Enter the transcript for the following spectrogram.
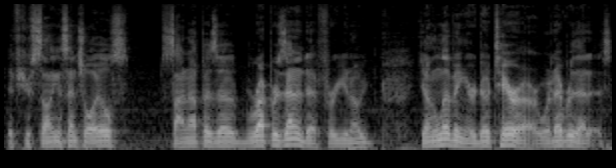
If you're selling essential oils, sign up as a representative for, you know, Young Living or doTERRA or whatever that is.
